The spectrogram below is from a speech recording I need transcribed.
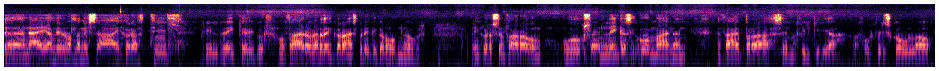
Uh, nei, en við erum náttúrulega að missa einhverjar til, til Reykjavíkur og það er að verða einhverjar aðeins breytingar á hófnum hjá okkur. Einhverjar sem fara og, og sennilega enga sem koma en, en, en það er bara sem að fylgi því að, að fólk fyrir skóla og,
